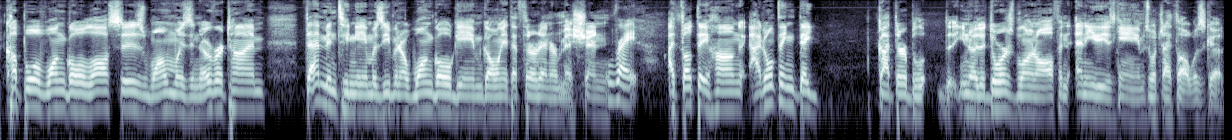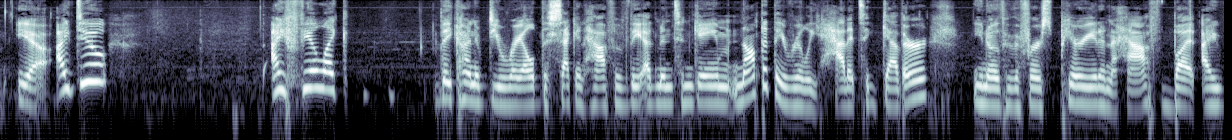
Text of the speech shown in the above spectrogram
couple of one goal losses. One was in overtime. The Edmonton game was even a one goal game going at the third intermission. Right. I thought they hung. I don't think they got their you know the doors blown off in any of these games, which I thought was good. Yeah, I do. I feel like they kind of derailed the second half of the Edmonton game. Not that they really had it together, you know, through the first period and a half, but I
